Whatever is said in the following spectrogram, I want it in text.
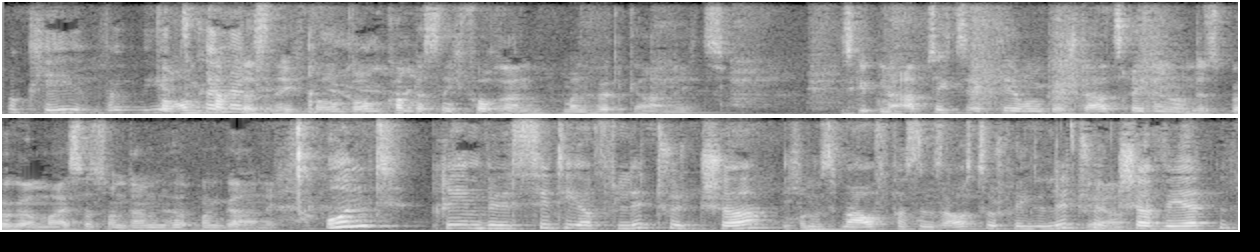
Okay. Warum klappt das nicht? Warum, warum kommt das nicht voran? Man hört gar nichts. Es gibt eine Absichtserklärung der Staatsrätin und des Bürgermeisters und dann hört man gar nichts. Und Bremen will City of Literature, ich und muss mal aufpassen, das auszusprechen, Literature ja. werden,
